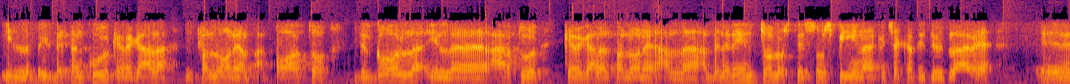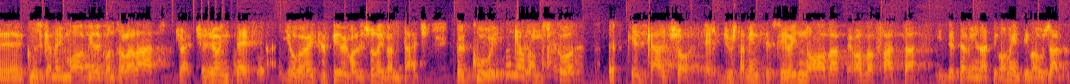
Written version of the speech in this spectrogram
il, il Betancourt che regala il pallone al, al porto del gol, il uh, Arthur che regala il pallone al, al, Benevento, lo stesso Spina che cerca di dribblare eh, come si chiama immobile contro la Lazio, cioè ce li ho in testa. Io vorrei capire quali sono i vantaggi. Per cui capisco che il calcio eh, giustamente si rinnova, però va fatta in determinati momenti, va usata,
